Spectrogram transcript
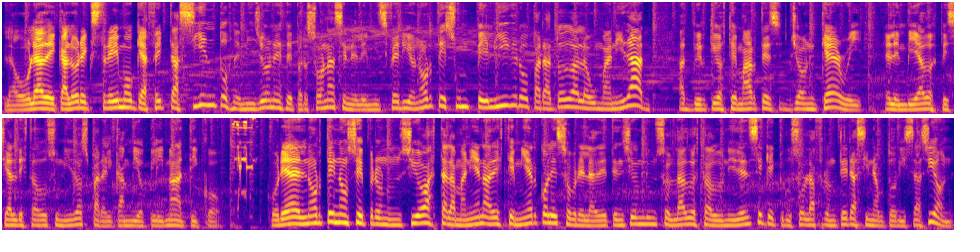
La ola de calor extremo que afecta a cientos de millones de personas en el hemisferio norte es un peligro para toda la humanidad, advirtió este martes John Kerry, el enviado especial de Estados Unidos para el cambio climático. Corea del Norte no se pronunció hasta la mañana de este miércoles sobre la detención de un soldado estadounidense que cruzó la frontera sin autorización.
